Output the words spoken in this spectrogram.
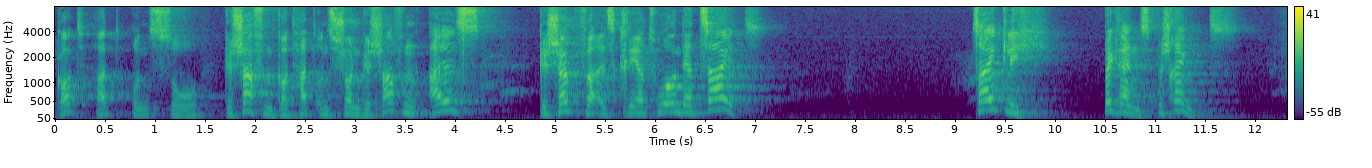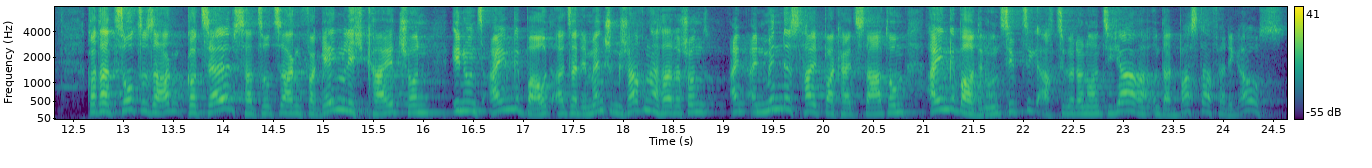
Gott hat uns so geschaffen. Gott hat uns schon geschaffen als Geschöpfe, als Kreaturen der Zeit. Zeitlich begrenzt, beschränkt. Gott hat sozusagen, Gott selbst hat sozusagen Vergänglichkeit schon in uns eingebaut. Als er den Menschen geschaffen hat, hat er schon ein, ein Mindesthaltbarkeitsdatum eingebaut in uns, 70, 80 oder 90 Jahre. Und dann passt da fertig aus.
